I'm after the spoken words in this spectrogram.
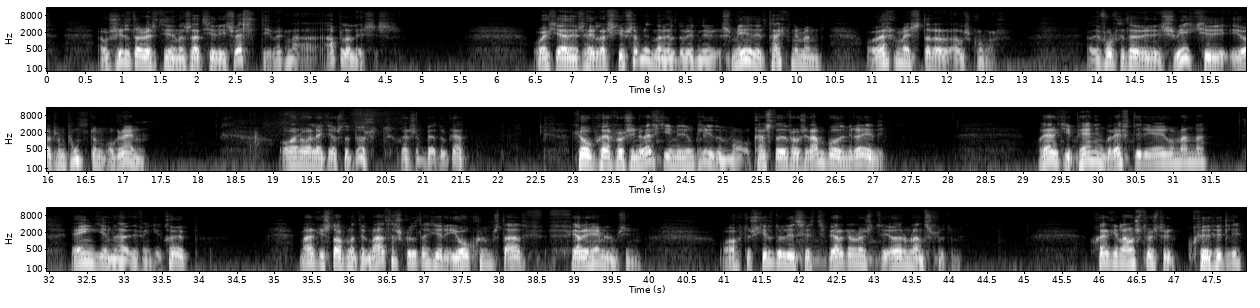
á sildarvertíðina satt hér í svelti vegna aflaleysis og ekki aðeins heilar skipsafnirnar heldur einnig smiðir, tæknimenn og verkmeistarar alls konar. Að því fólk þetta verið svikið í öllum punktum og greinum og var nú að leggja á stöð burt hver sem betur gæt. Hljóf hver frá sínu verki í miðjum glýðum og kastaði frá sér ambóðum í reyði. Og er ekki peningur eftir í eigum manna, enginn hafði fengið kaup. Marki stopna til matarskulda hér í ókunnum stað fjari heimilum sínum og áttu skildulíð sitt bjargalöst í öðrum landslutum. Hvergi lánströst fyrir kviðfylli,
